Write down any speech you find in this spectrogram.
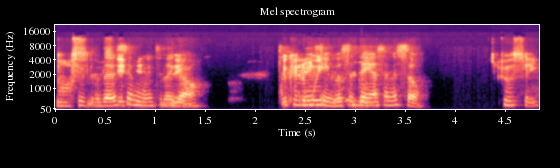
Nossa, tipo, deve, ser, muito legal. Eu quero Enfim, muito. você tem essa missão. Eu sei.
